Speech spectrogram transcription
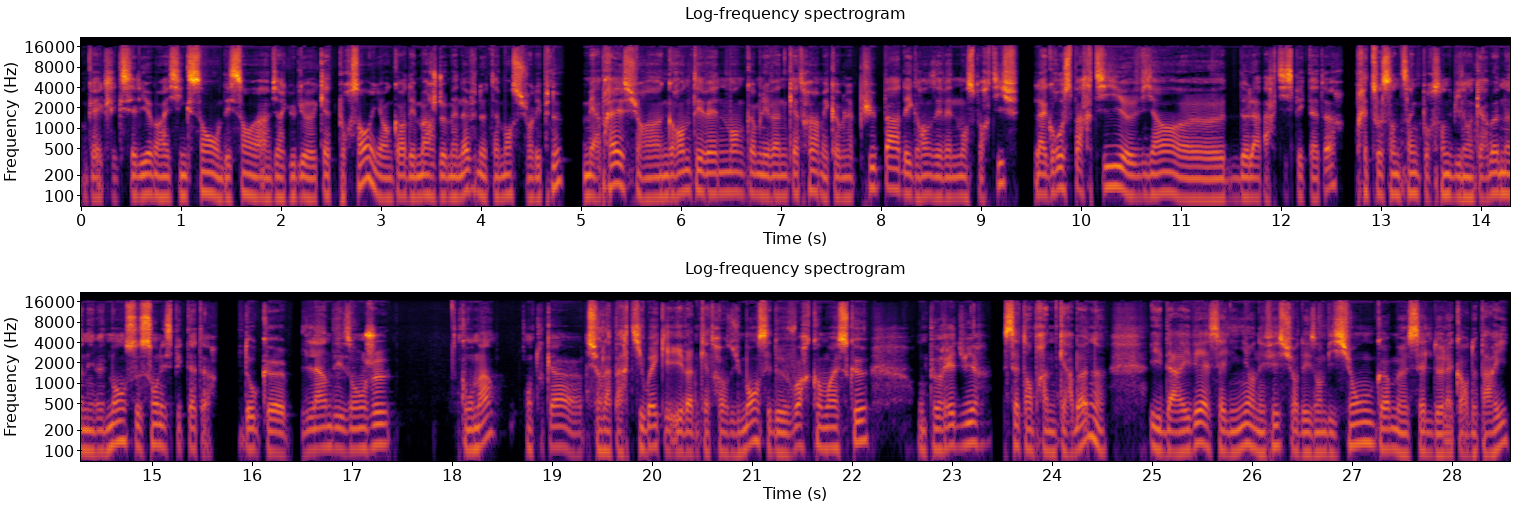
Donc avec l'Excelium Racing 100, on descend à 1,4%. Il y a encore des marges de manœuvre, notamment sur les pneus. Mais après, sur un grand événement comme les 24 heures, mais comme la plupart des grands événements sportifs, la grosse partie euh, vient euh, de la partie spectateur. Près de 65% du bilan carbone d'un événement, ce sont les spectateurs. Donc l'un des enjeux qu'on a, en tout cas euh, sur la partie WEC et 24 heures du Mans, c'est de voir comment est-ce que on peut réduire cette empreinte carbone et d'arriver à s'aligner en effet sur des ambitions comme celle de l'accord de Paris.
